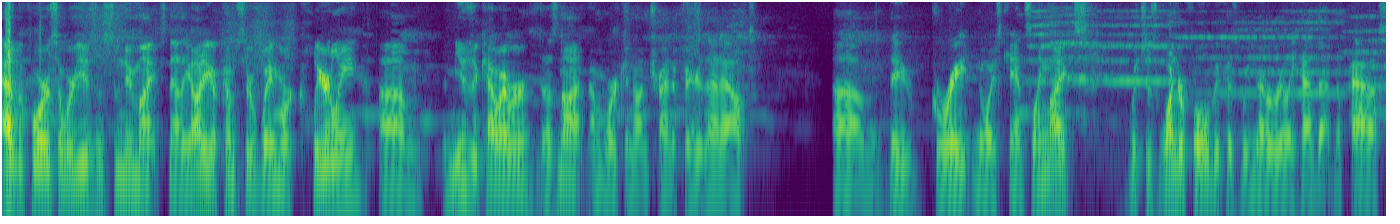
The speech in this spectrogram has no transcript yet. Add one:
as before, so we're using some new mics now. The audio comes through way more clearly. Um, the music, however, does not. I'm working on trying to figure that out. Um, they're great noise canceling mics, which is wonderful because we never really had that in the past.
